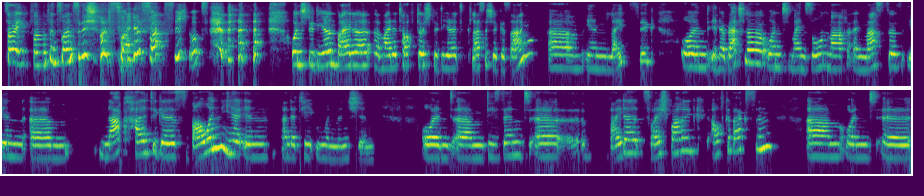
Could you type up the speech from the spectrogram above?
sorry, 25 und 22, ups, und studieren beide. Äh, meine Tochter studiert klassische Gesang ähm, in Leipzig und in der Bachelor und mein Sohn macht ein Master in ähm, nachhaltiges Bauen hier in, an der TU in München. Und ähm, die sind äh, beide zweisprachig aufgewachsen ähm, und äh,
